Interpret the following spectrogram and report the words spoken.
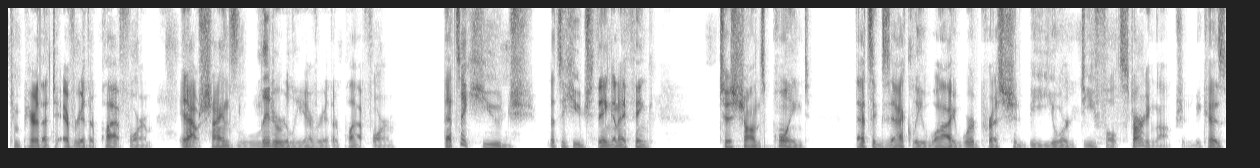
compare that to every other platform, it outshines literally every other platform. That's a huge that's a huge thing and I think to Sean's point, that's exactly why WordPress should be your default starting option because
